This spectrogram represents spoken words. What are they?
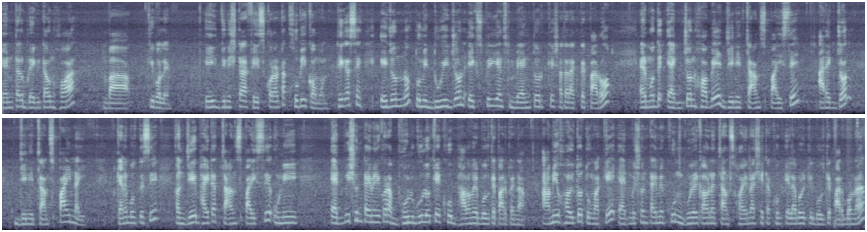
মেন্টাল ব্রেকডাউন হওয়া, বা কি বলে, এই জিনিসটা ফেস করাটা খুবই কমন ঠিক আছে? এই জন্য তুমি দুইজন এক্সপিরিয়েন্সড মেন্টরকে সাথে রাখতে পারো। এর মধ্যে একজন হবে যিনি চান্স পাইছে, আরেকজন যিনি চান্স পায় নাই। কেন বলতেছি? কারণ যে ভাইটা চান্স পাইছে, উনি অ্যাডমিশন টাইমে করা ভুলগুলোকে খুব ভালোভাবে বলতে পারবে না। আমি হয়তো তোমাকে অ্যাডমিশন টাইমে কোন ভুলের কারণে চান্স হয় না সেটা খুব এলাবোরেটলি বলতে পারব না।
